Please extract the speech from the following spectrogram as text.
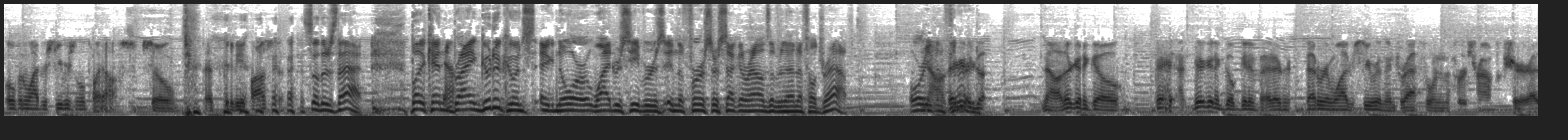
open wide receivers in the playoffs. So that's going to be a positive. So there's that. But can Yeah. Brian Gutekunst ignore wide receivers in the first or second rounds of an NFL draft? Or no, even they're third? go, no, they're going to go. They're, they're going to go get a veteran, veteran wide receiver and then draft one in the first round for sure. I, I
